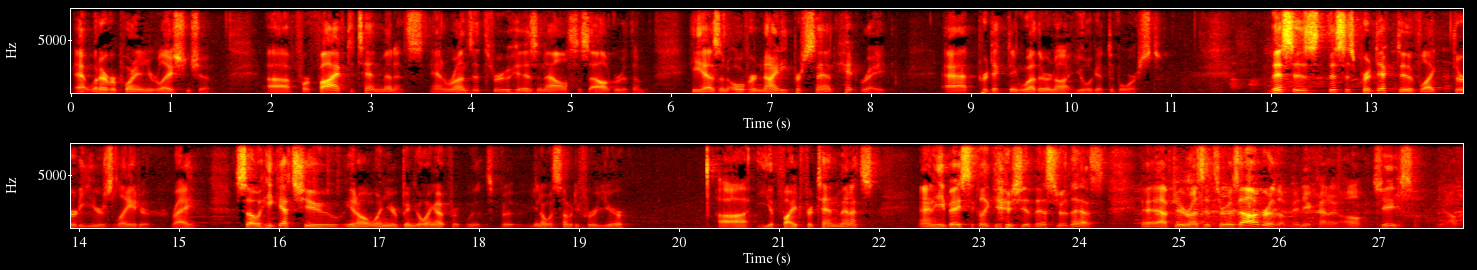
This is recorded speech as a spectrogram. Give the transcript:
at whatever point in your relationship uh, for five to 10 minutes and runs it through his analysis algorithm, he has an over 90% hit rate at predicting whether or not you will get divorced. This is, this is predictive like 30 years later, right? So he gets you, you know, when you've been going out for, with, for, you know, with somebody for a year. Uh, you fight for 10 minutes, and he basically gives you this or this after he runs it through his algorithm. And you kind of oh, geez, you know.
